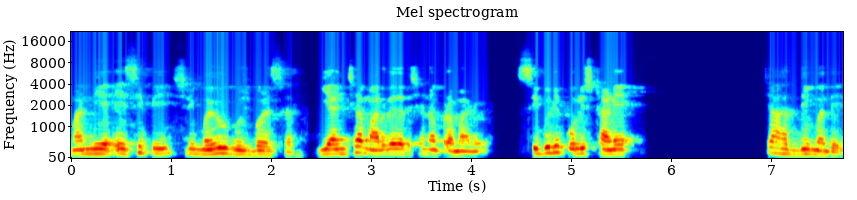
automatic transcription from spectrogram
माननीय A C P Shri Mayur Bhujbal sir यांच्या मार्गदर्शनाप्रमाणे सी बी डी पोलीस ठाणेच्या हद्दीमध्ये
